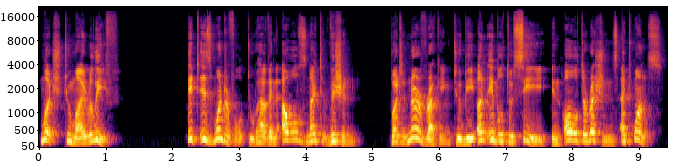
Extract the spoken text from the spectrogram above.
much to my relief. It is wonderful to have an owl's night vision, but nerve wracking to be unable to see in all directions at once.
